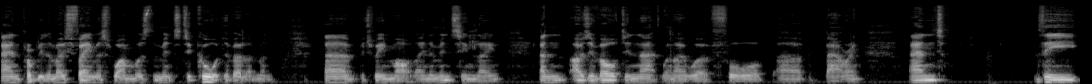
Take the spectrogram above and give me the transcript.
and probably the most famous one was the Minster Court development uh, between Mark Lane and Mincing Lane. And I was involved in that when I worked for uh, Bowring. And the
